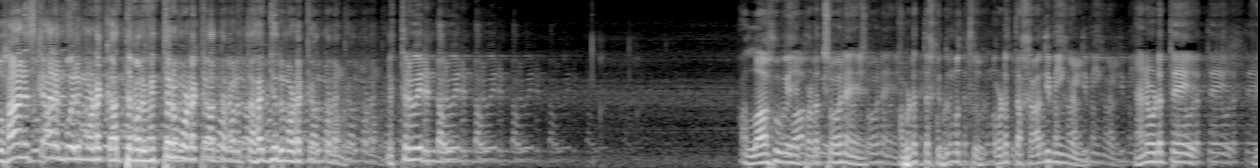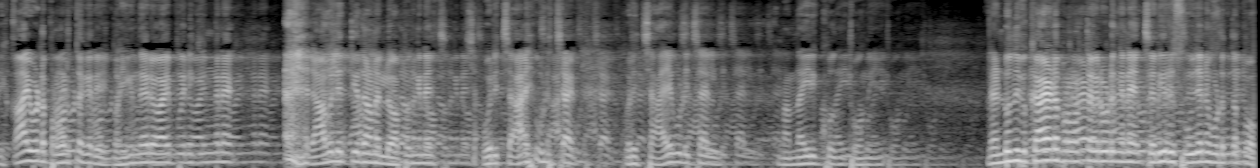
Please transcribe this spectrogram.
ലുഹാനസ്കാരം പോലും മുടക്കാത്തവർ വിത്തർ മുടക്കാത്തവർ തഹജ്ജുദ് മുടക്കാത്തവർ എത്ര പേരുണ്ടാവും? അള്ളാഹുവെ പടച്ചോനെ അവിടുത്തെ ഹിദ്മത്ത് അവിടുത്തെ ഹാദിമീങ്ങൾ ഞാൻ അവിടുത്തെ വിക്കായുടെ പ്രവർത്തകര് വൈകുന്നേരം ആയപ്പോ എനിക്ക് ഇങ്ങനെ രാവിലെ എത്തിയതാണല്ലോ അപ്പൊ ഇങ്ങനെ ഒരു ചായ കുടിച്ചാൽ ഒരു ചായ കുടിച്ചാൽ നന്നായിരിക്കും എന്ന് തോന്നി. രണ്ടുമൂന്ന് വിക്കായുടെ പ്രവർത്തകരോട് ഇങ്ങനെ ചെറിയൊരു സൂചന കൊടുത്തപ്പോ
